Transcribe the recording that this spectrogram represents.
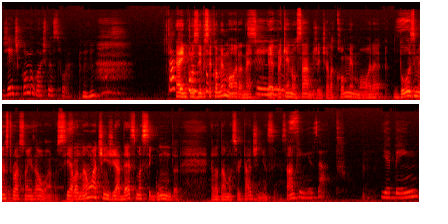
gente, como eu gosto de menstruar. Uhum. Tá é, inclusive você comemora, né? Sim. É, para quem não sabe, gente, ela comemora 12 menstruações ao ano. Se Sim. ela não atingir a décima segunda, ela dá uma surtadinha, assim, sabe? Sim, exato. E é bem.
